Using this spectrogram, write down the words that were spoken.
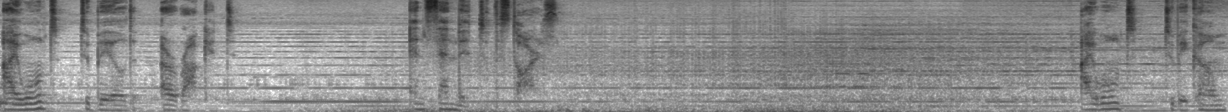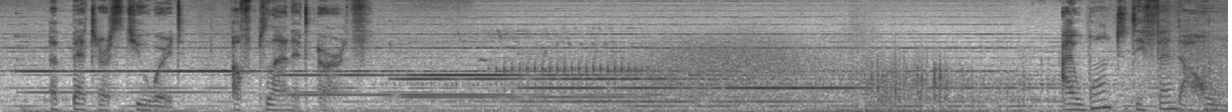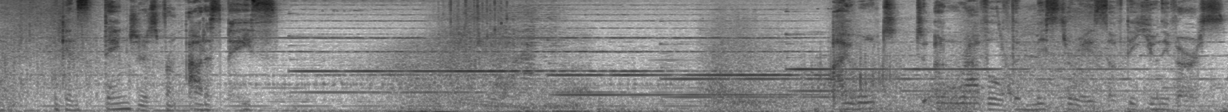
I want to build a rocket and send it to the stars. I want to become a better steward of planet Earth. I want to defend our home against dangers from outer space. Unravel the mysteries of the universe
